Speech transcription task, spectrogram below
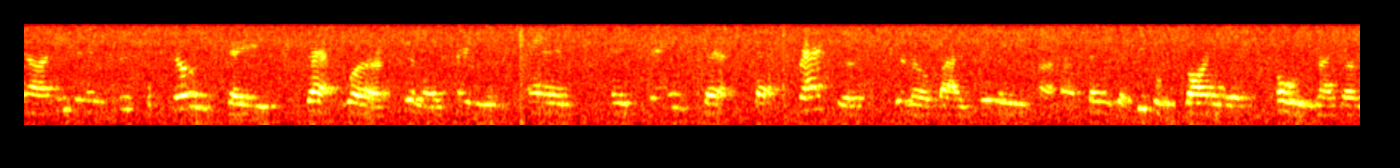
uh, even in those days that were, you know, pagan and and changed that that factor, you know, by giving uh, uh, things that people regarded as holy, like uh,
